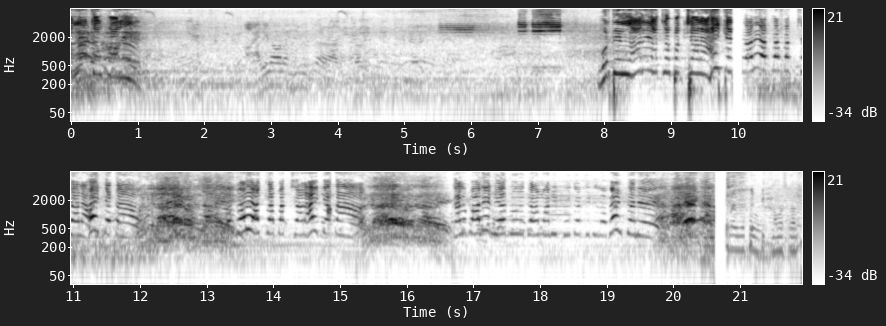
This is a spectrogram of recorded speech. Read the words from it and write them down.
కలపాలి. కలపాలి వర్దిల్లాలి అఖిల పక్షాల ఐక్యత అఖిల పక్షాల ఐక్యత అఖిల పక్షాల ఐక్యత కలపాలి నేతూరు గ్రామాన్ని ఫ్యూచర్ సిటీలో వెంటనే. నమస్కారం.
